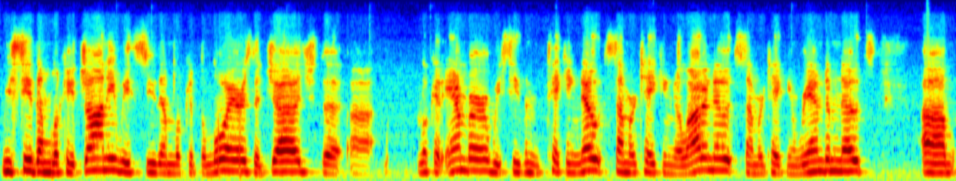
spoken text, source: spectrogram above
We see them look at Johnny. We see them look at the lawyers, the judge, the uh, look at Amber. We see them taking notes. Some are taking a lot of notes. Some are taking random notes. Um,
